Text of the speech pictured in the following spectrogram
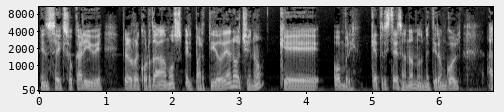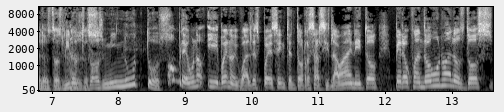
en Sexo Caribe, pero recordábamos el partido de anoche, ¿no? Que, hombre, qué tristeza, ¿no? Nos metieron gol a los dos minutos. dos minutos. Hombre, uno, y bueno, igual después se intentó resarcir la vaina y todo, pero cuando uno a los dos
